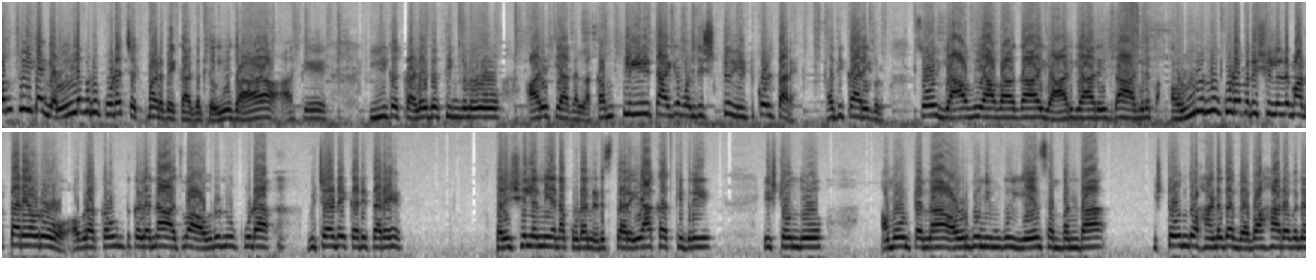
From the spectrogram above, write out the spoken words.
ಕಂಪ್ಲೀಟ್ ಆಗಿ ಎಲ್ಲವನ್ನು ಕೂಡ ಚೆಕ್ ಮಾಡಬೇಕಾಗತ್ತೆ. ಈಗ ಆಕೆ, ಈಗ ಕಳೆದ ತಿಂಗಳು ಆ ರೀತಿ ಆಗಲ್ಲ. ಕಂಪ್ಲೀಟ್ ಆಗಿ ಒಂದಿಷ್ಟು ಇಟ್ಕೊಳ್ತಾರೆ. ಅಧಿಕಾರಿಗಳು. ಸೊ ಯಾವ ಯಾವಾಗ ಯಾರ್ಯಾರಿಂದ ಆಗಿರಪ್ಪ ಅವರನ್ನು ಕೂಡ ಪರಿಶೀಲನೆ ಮಾಡ್ತಾರೆ ಅವರು. ಅವರ ಅಕೌಂಟ್ಗಳನ್ನ ಅಥವಾ ಅವರನ್ನು ಕೂಡ ವಿಚಾರಣೆ ಕರೀತಾರೆ. ಪರಿಶೀಲನೆಯನ್ನ ಕೂಡ ನಡೆಸ್ತಾರೆ. ಯಾಕೆ ಹಾಕಿದ್ರಿ? ಇಷ್ಟೊಂದು ಅಮೌಂಟ್ ಅನ್ನ ಅವ್ರಿಗೂ ನಿಮ್ಗೂ ಏನ್ ಸಂಬಂಧ? ಇಷ್ಟೊಂದು ಹಣದ ವ್ಯವಹಾರವನ್ನ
